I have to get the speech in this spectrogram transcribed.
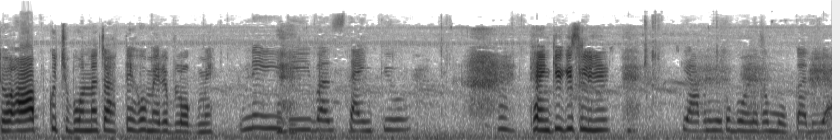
तो आप कुछ बोलना चाहते हो मेरे ब्लॉग में? नहीं दी बस थैंक यू थैंक यू किस लिए? कि आपने मेरे को बोलने का मौका दिया।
